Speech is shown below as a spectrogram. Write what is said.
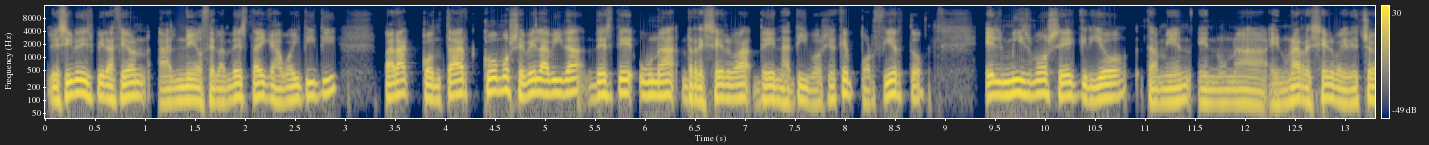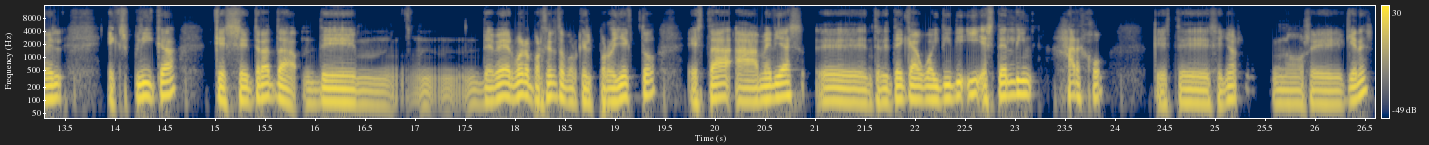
le sirve de inspiración al neozelandés Taika Waititi para contar cómo se ve la vida desde una reserva de nativos. Y es que, por cierto, él mismo se crió también en una, en una reserva y de hecho él explica que se trata de, de ver, bueno, por cierto, porque el proyecto está a medias eh, entre Taika Waititi y Sterling Harjo, que este señor no sé quién es,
